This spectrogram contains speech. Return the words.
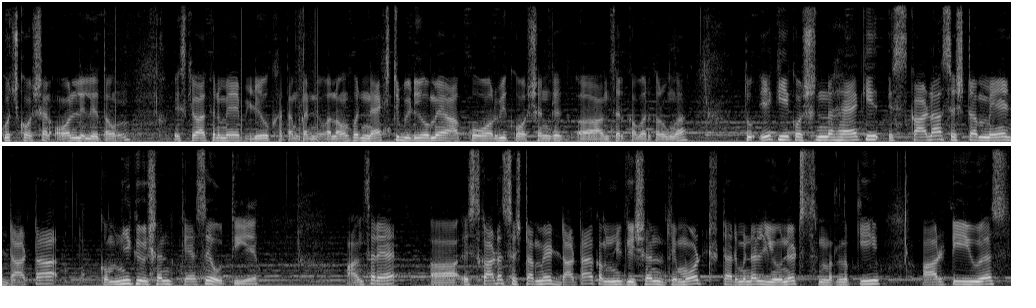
कुछ क्वेश्चन और ले लेता हूँ। इसके बाद फिर मैं वीडियो ख़त्म करने वाला हूँ। फिर नेक्स्ट वीडियो में आपको और भी क्वेश्चन के आंसर कवर करूँगा। तो एक ये क्वेश्चन है कि स्काडा सिस्टम में डाटा कम्युनिकेशन कैसे होती है? आंसर है स्काडा सिस्टम में data communication remote terminal units मतलब कि आरटीयूएस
